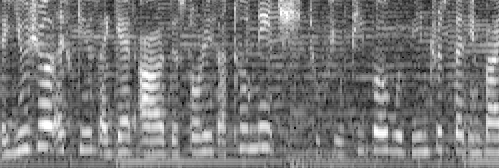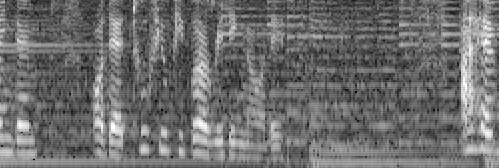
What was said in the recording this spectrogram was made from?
The usual excuse I get are the stories are too niche, too few people would be interested in buying them, or that too few people are reading nowadays. I have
